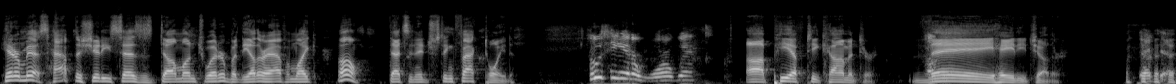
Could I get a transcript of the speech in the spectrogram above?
hit or miss. Half the shit he says is dumb on Twitter, but the other half I'm like, oh, that's an interesting factoid. Who's he in a war with? Uh, PFT commenter. They okay. hate each other. Okay.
